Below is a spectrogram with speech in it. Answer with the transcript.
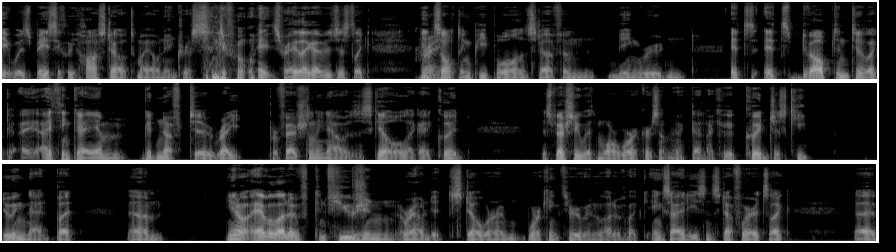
it was basically hostile to my own interests in different ways, right? Like I was just like Right. insulting people and stuff and being rude and it's it's developed into like I, I think I am good enough to write professionally now as a skill. Like I could especially with more work or something like that, like I could just keep doing that. But um you know, I have a lot of confusion around it still where I'm working through and a lot of like anxieties and stuff where it's like uh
